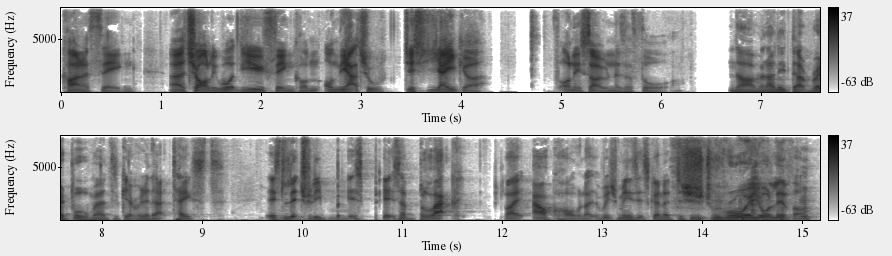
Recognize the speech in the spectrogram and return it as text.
kind of thing. Uh, Charlie, what do you think on on the actual just Jaeger on its own as a thought? Nah, man, I need that Red Bull, man, to get rid of that taste. It's literally it's it's a black like alcohol, like, which means it's going to destroy your liver.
